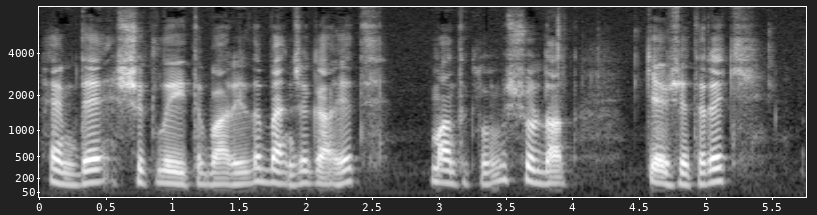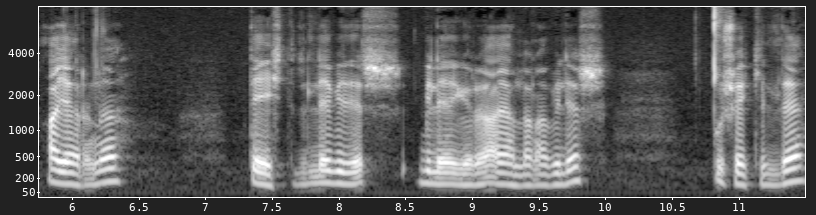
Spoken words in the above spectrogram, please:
hem de şıklığı itibarıyla da bence gayet mantıklı olmuş. Şuradan gevşeterek ayarını değiştirilebilir. Bileğe göre ayarlanabilir. Bu şekilde.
